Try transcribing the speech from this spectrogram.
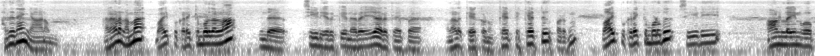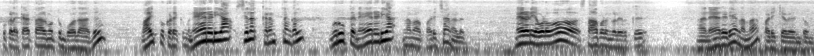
அதுதான் ஞானம். அதனால் நம்ம வாய்ப்பு கிடைக்கும் பொழுதெல்லாம் இந்த சீடி இருக்குது நிறைய இருக்குது இப்போ. அதனால் கேட்கணும். கேட்டு கேட்டு படகும் வாய்ப்பு கிடைக்கும் பொழுது சீடி ஆன்லைன் வகுப்புகளை கேட்டால் மட்டும் போதாது. வாய்ப்பு கிடைக்கும். நேரடியாக சில கிரந்தங்கள் குருட்ட நேரடியாக நம்ம படித்தா நல்லது. நேரடி எவ்வளவோ ஸ்தாபனங்கள் இருக்குது நேரடியாக நம்ம படிக்க வேண்டும்.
